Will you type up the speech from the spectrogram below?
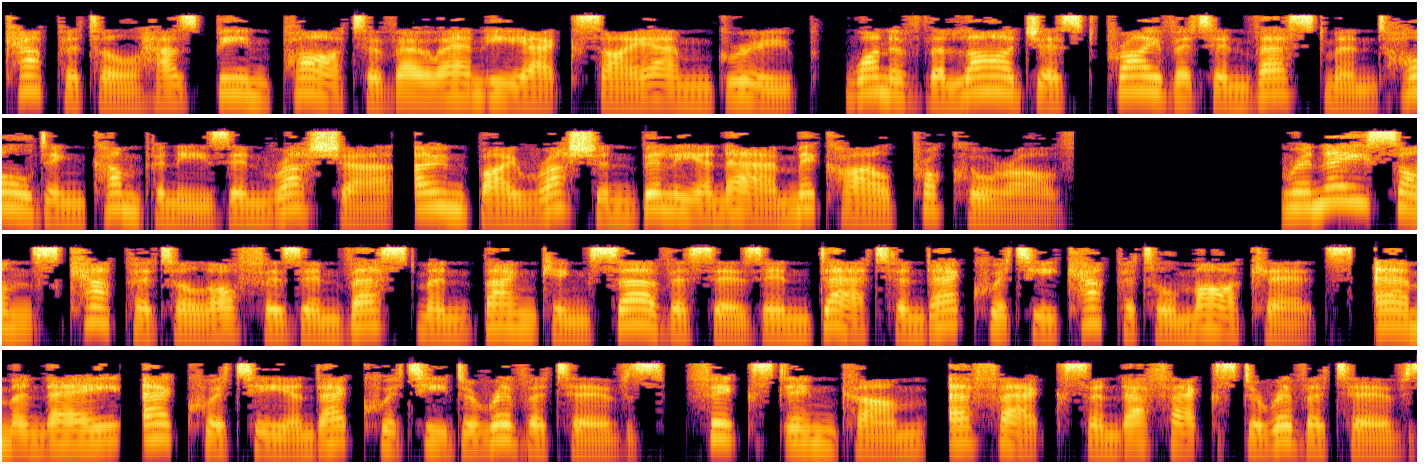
Capital has been part of ONEXIM Group, one of the largest private investment holding companies in Russia, owned by Russian billionaire Mikhail Prokhorov. Renaissance Capital offers investment banking services in debt and equity capital markets, M&A, equity and equity derivatives, fixed income, FX and FX derivatives,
